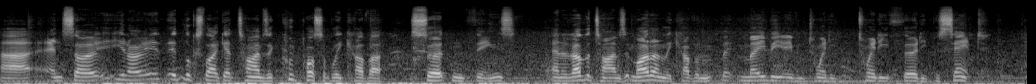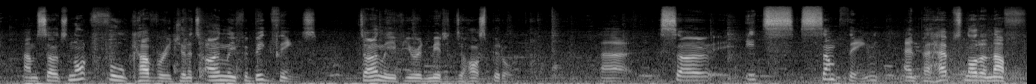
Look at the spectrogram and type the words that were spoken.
Uh, and so, you know, it, it looks like at times it could possibly cover certain things, and at other times it might only cover maybe even 20, 20 30%. Um, so it's not full coverage, and it's only for big things. It's only if you're admitted to hospital. Uh, so it's something, and perhaps not enough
